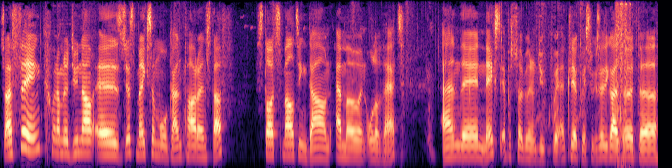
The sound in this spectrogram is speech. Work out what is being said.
So I think what I'm going to do now is just make some more gunpowder and stuff. Start smelting down ammo and all of that. And then next episode we're going to do a clear quests because as you guys heard, the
